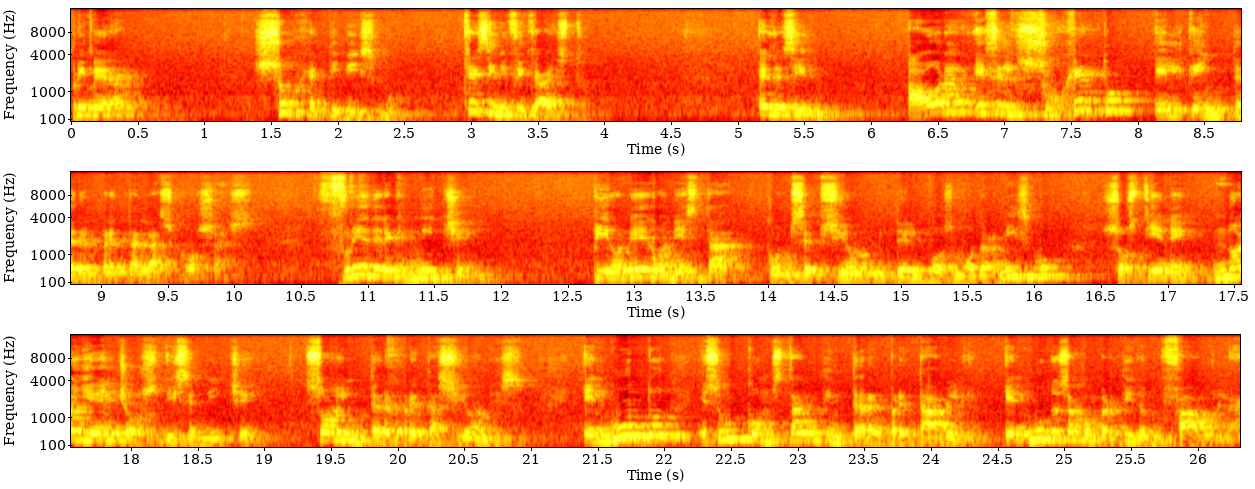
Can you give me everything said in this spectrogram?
Primera, subjetivismo. ¿Qué significa esto? Es decir, ahora es el sujeto el que interpreta las cosas. Friedrich Nietzsche, pionero en esta concepción del posmodernismo, sostiene, no hay hechos, dice Nietzsche, solo interpretaciones. El mundo es un constante interpretable, el mundo se ha convertido en fábula.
